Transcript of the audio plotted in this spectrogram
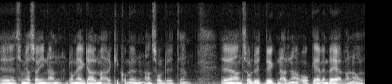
Eh, som jag sa innan, de ägde all mark i kommunen, han sålde ut den. Eh, han sålde ut byggnaderna och även vävarna och,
